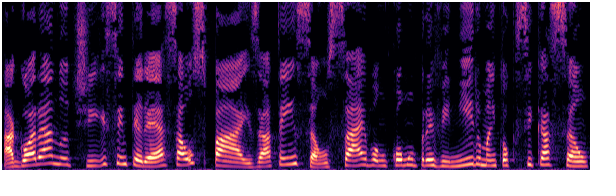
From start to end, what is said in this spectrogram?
Agora a notícia interessa aos pais. Atenção, saibam como prevenir uma intoxicação.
